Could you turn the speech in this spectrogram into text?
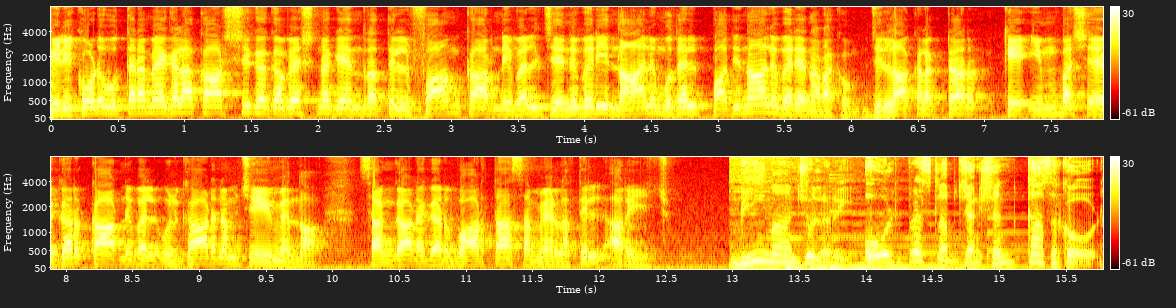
പിലിക്കോട് ഉത്തരമേഖല കാർഷിക ഗവേഷണ കേന്ദ്രത്തിൽ ഫാം കാർണിവൽ ജനുവരി നാല് മുതൽ പതിനാല് വരെ നടക്കും. ജില്ലാ കളക്ടർ കെ ഇമ്പശേഖർ കാർണിവൽ ഉദ്ഘാടനം ചെയ്യുമെന്ന് സംഘാടകർ വാർത്താ സമ്മേളനത്തിൽ അറിയിച്ചു. Bhima jewellery old press club junction Kasaragod.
